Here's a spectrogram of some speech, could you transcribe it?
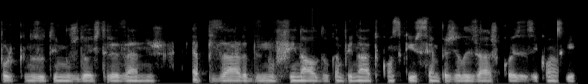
porque nos últimos dois, três anos apesar de no final do campeonato conseguir sempre agilizar as coisas e conseguir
